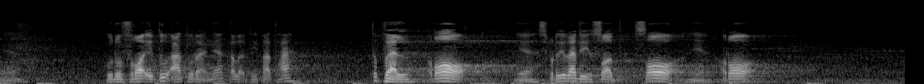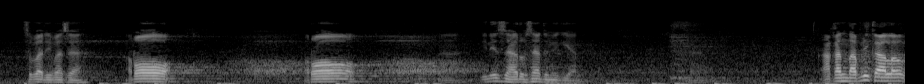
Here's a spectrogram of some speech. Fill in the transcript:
Ya. Huruf ro itu aturannya kalau di fathah tebal ro. Ya, seperti tadi sod, so, ya, ro. Coba dibaca. Ro. Ro. Nah, ini seharusnya demikian. Akan tapi kalau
